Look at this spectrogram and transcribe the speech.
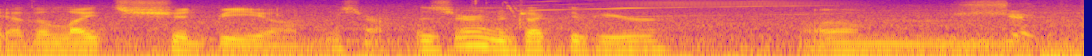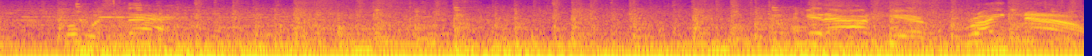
Yeah, the lights should be, um... Is there, is there an objective here? Um... Shit! What was that? Out here, right now!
